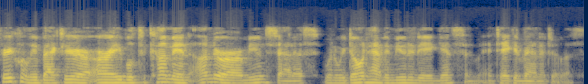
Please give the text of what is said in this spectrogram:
Frequently, bacteria are able to come in under our immune status when we don't have immunity against them and take advantage of us.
